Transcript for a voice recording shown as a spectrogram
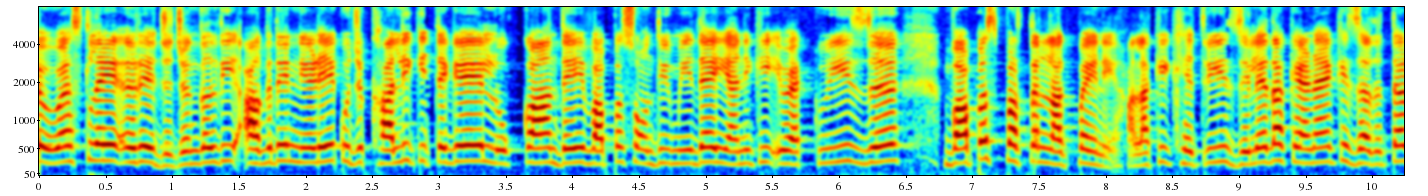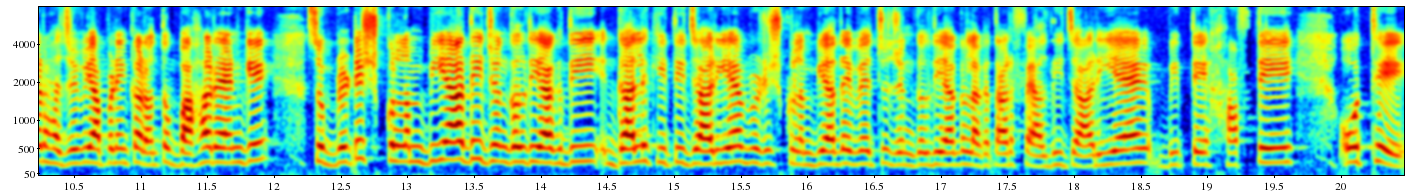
ਵੈਸਟਲੇ ਰਿਜ ਜੰਗਲ ਦੀ ਅੱਗ ਦੇ ਨੇੜੇ ਕੁਝ ਖਾਲੀ ਕੀਤੇ ਗਏ ਲੋਕਾਂ ਦੇ ਵਾਪਸ ਆਉਣ ਦੀ ਉਮੀਦ ਹੈ, ਯਾਨੀ ਕਿ ਇਵੈਕੂਈਜ਼ ਵਾਪਸ ਪਰਤਣ ਲੱਗ ਪਏ ਨੇ। ਹਾਲਾਂਕਿ ਖੇਤਰੀ ਜ਼ਿਲ੍ਹੇ ਦਾ ਕਹਿਣਾ ਹੈ ਕਿ ਜ਼ਿਆਦਾਤਰ ਹਜੇ ਵੀ ਆਪਣੇ ਘਰਾਂ ਤੋਂ ਬਾਹਰ ਰਹਿਣਗੇ। ਸੋ ਬ੍ਰਿਟਿਸ਼ ਕੋਲੰਬੀਆ ਦੀ ਜੰਗਲ ਦੀ ਅੱਗ ਦੀ ਗੱਲ ਕੀਤੀ ਜਾ ਰਹੀ ਹੈ। ਬ੍ਰਿਟਿਸ਼ ਕੋਲੰਬੀਆ ਦੇ ਵਿੱਚ ਜੰਗਲ ਦੀ ਅੱਗ ਲਗਾਤਾਰ ਫੈਲਦੀ ਜਾ ਰਹੀ ਹੈ। ਬੀਤੇ ਹਫ਼ਤੇ ਉੱਥੇ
